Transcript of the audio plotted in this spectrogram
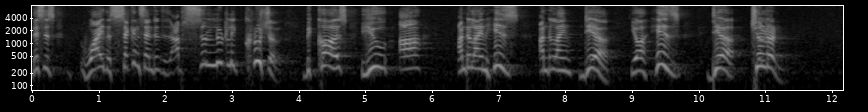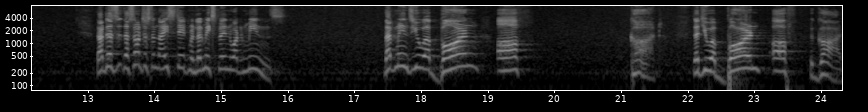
This is why the second sentence is absolutely crucial. because you are, underline his, underline dear. You're his dear children. That does, that's not just a nice statement. Let me explain what it means. That means you were born of God. That you were born of God.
